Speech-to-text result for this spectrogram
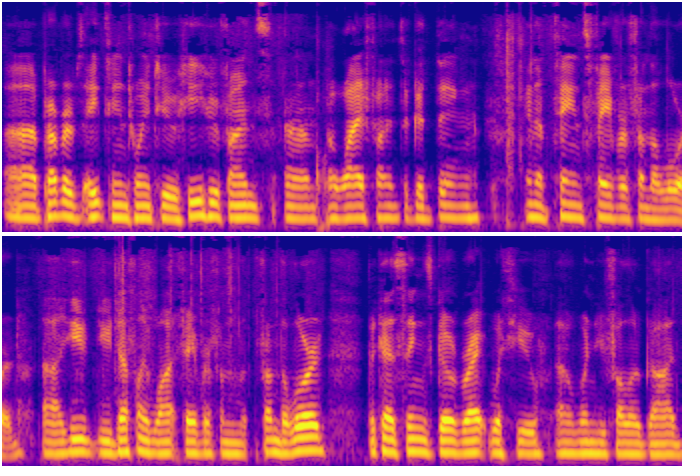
Uh, Proverbs 18:22. He who finds um, a wife finds a good thing and obtains favor from the Lord. Uh, you you definitely want favor from from the Lord because things go right with you uh, when you follow God.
